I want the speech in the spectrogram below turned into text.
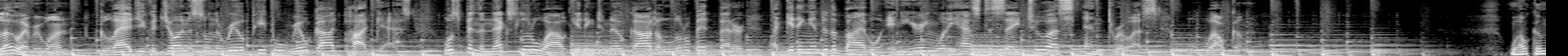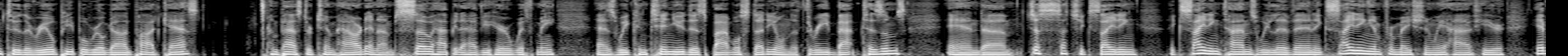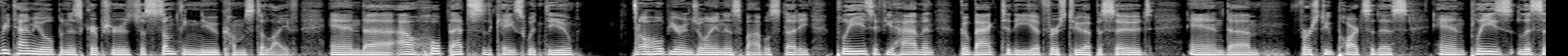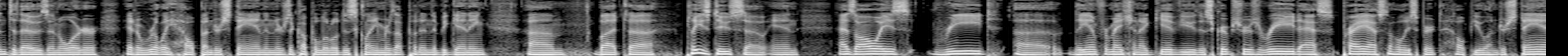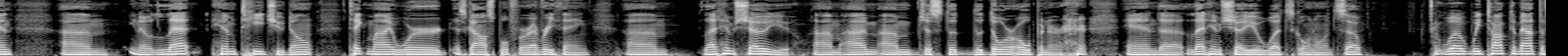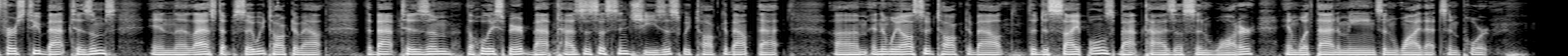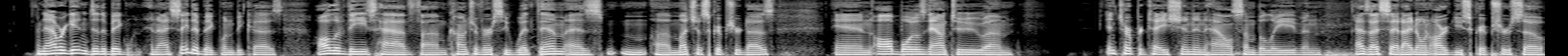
Hello, everyone. Glad you could join us on the Real People, Real God podcast. We'll spend the next little while getting to know God a little bit better by getting into the Bible and hearing what He has to say to us and through us. Welcome. Welcome to the Real People, Real God podcast. I'm Pastor Tim Howard, and I'm so happy to have you here with me as we continue this Bible study on the three baptisms. And um, just such exciting, exciting times we live in, exciting information we have here. Every time you open the scriptures, just something new comes to life. And uh, I hope that's the case with you. I hope you're enjoying this Bible study. Please, if you haven't, go back to the uh, first two episodes and um, first two parts of this, and please listen to those in order. It'll really help understand. And there's a couple little disclaimers I put in the beginning, um, but uh, please do so. And as always, read uh, the information I give you, the scriptures. Read, ask, pray, ask the Holy Spirit to help you understand. Um, you know, let Him teach you. Don't take my word as gospel for everything. Um, let Him show you. Um, I'm I'm just the the door opener, and uh, let Him show you what's going on. So. Well, we talked about the first two baptisms in the last episode. We talked about the baptism. The Holy Spirit baptizes us in Jesus. We talked about that. Um, and then we also talked about the disciples baptize us in water and what that means and why that's important. Now we're getting to the big one. And I say the big one because all of these have um, controversy with them, as uh, much of Scripture does. And all boils down to um, interpretation and how some believe. And as I said, I don't argue Scripture. So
